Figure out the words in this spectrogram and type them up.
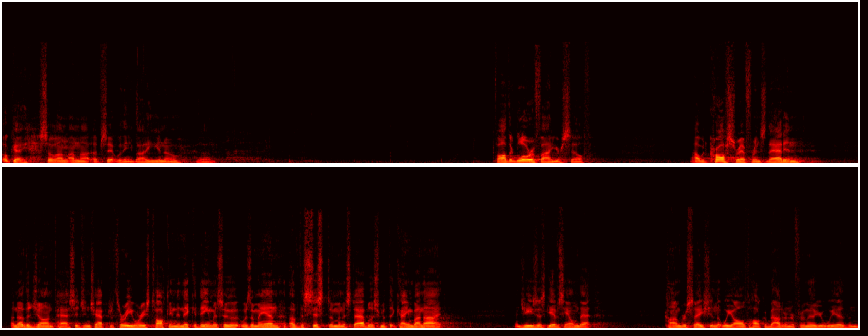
Okay, so I'm, I'm not upset with anybody, you know. Uh, Father, glorify yourself. I would cross reference that in another John passage in chapter 3 where he's talking to Nicodemus, who was a man of the system and establishment that came by night. And Jesus gives him that conversation that we all talk about and are familiar with, and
